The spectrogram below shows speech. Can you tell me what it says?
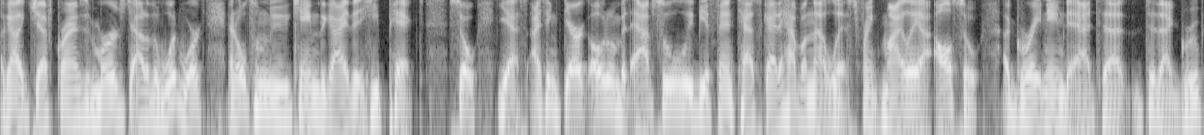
a guy like Jeff Grimes emerged out of the woodwork and ultimately became the guy that he picked. So, yes, I think Derrick Odum would absolutely be a fantastic guy to have on that list. Frank Maile, also a great name to add to that to that group.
